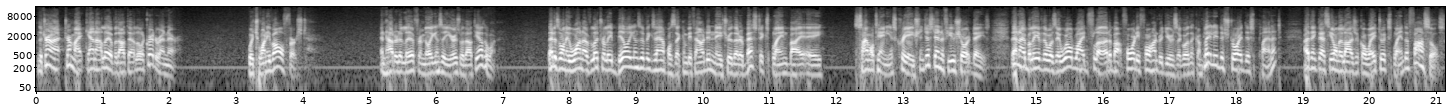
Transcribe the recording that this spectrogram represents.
The termite, termite cannot live without that little critter in there. Which one evolved first? And how did it live for millions of years without the other one? That is only one of literally billions of examples that can be found in nature that are best explained by a simultaneous creation just in a few short days. Then I believe there was a worldwide flood about 4,400 years ago that completely destroyed this planet. I think that's the only logical way to explain the fossils.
